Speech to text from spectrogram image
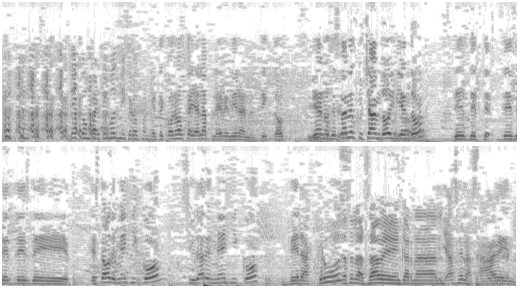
Te compartimos micrófono. Que te conozca ya la plebe, mira, en el TikTok. mira, nos están escuchando y viendo desde, te- desde, desde Estado de México, Ciudad de México, Veracruz. Ya se la saben, carnal. Ya se la saben.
